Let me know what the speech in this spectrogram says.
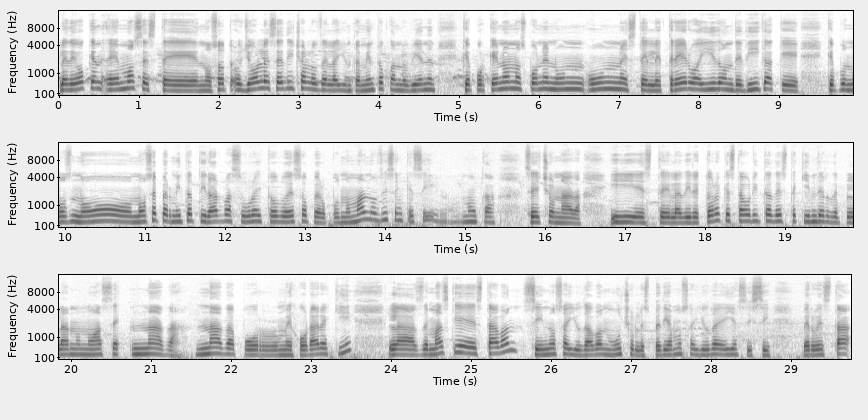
le digo que hemos este nosotros yo les he dicho a los del ayuntamiento cuando vienen que por qué no nos ponen un, un este letrero ahí donde diga que que pues nos- no no se permita tirar basura y todo eso, pero pues nomás nos dicen que sí, no, nunca se ha hecho nada. Y este la directora que está ahorita de este kinder de plano no hace nada, nada por mejorar aquí. Las demás que estaban sí nos ayudaban mucho, les pedíamos ayuda a ellas y sí, pero esta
